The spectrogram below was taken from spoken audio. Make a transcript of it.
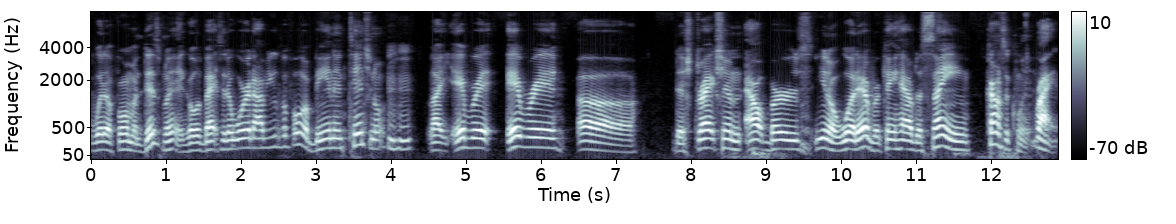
with a form of discipline, it goes back to the word I've used before: being intentional. hmm Like every every uh distraction, outburst, you know, whatever, can't have the same consequence. Right.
